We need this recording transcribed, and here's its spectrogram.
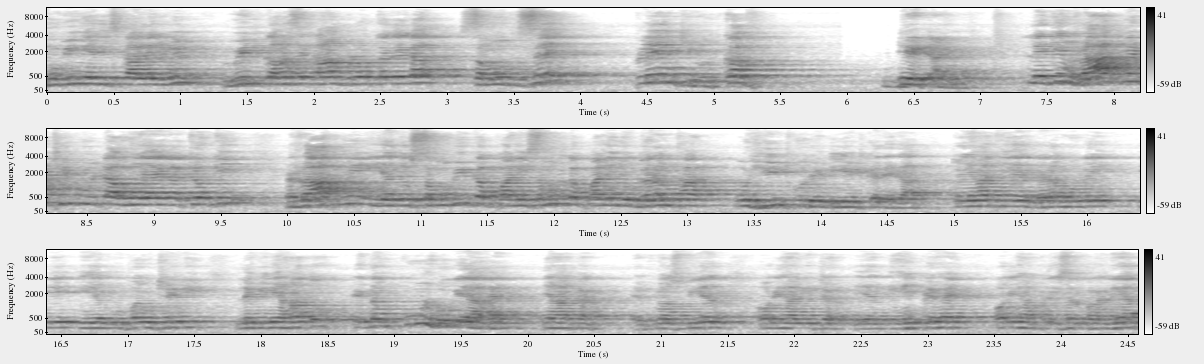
मूविंग एयर इसका विंड विंड कहाँ से कहाँ फ्लो करेगा? समुद्र से प्लेन की ओर कब डे टाइम लेकिन रात में ठीक उल्टा हो जाएगा क्योंकि रात में यह जो समुद्री का पानी, समुद्र का पानी जो गर्म था, वो हीट को रेडिएट करेगा। तो यहाँ की एयर गर्म हो गई, ये एयर ऊपर उठेगी। लेकिन यहाँ तो एकदम कूल हो गया है, यहाँ का एटमॉस्फेयर और यहाँ की एयर यहीं पे है और यहाँ प्रेशर बढ़ गया।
